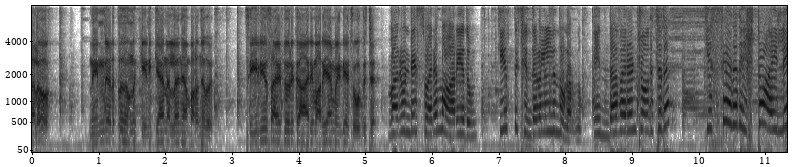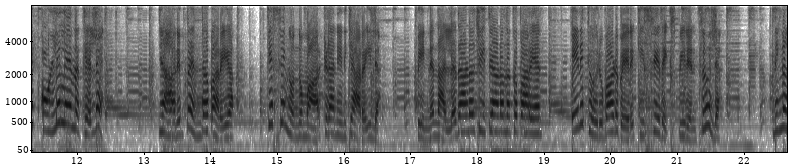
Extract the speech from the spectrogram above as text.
ഹലോ. നിന്റെ അടുത്ത് നിന്ന് കിണിക്കാനല്ല ഞാൻ പറഞ്ഞത്. സീരിയസ് ആയിട്ട് ഒരു കാര്യം അറിയാൻ വേണ്ടിയാ ചോദിച്ചത് വരുണിന്റെ സ്വരം മാറിയതും കീർത്തി ചിന്തകളിൽ നിന്നുണർന്നു. എന്താ വരുൺ ചോദിച്ചത്? കിസ് ചെയ്തത് ഇഷ്ടമായില്ലേ? കൊള്ളില്ലേ എന്നൊക്കെ അല്ലേ? ഞാനിപ്പോ എന്താ പറയാ? കിസ്സിംഗ് ഒന്നും മാർക്കിടാൻ എനിക്ക് അറിയില്ല. പിന്നെ നല്ലതാണോ ചീത്തയാണോ എന്നൊക്കെ പറയാൻ? എനിക്ക് ഒരുപാട് പേരെ കിസ് ചെയ്ത എക്സ്പീരിയൻസും ഇല്ല. നിങ്ങൾ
